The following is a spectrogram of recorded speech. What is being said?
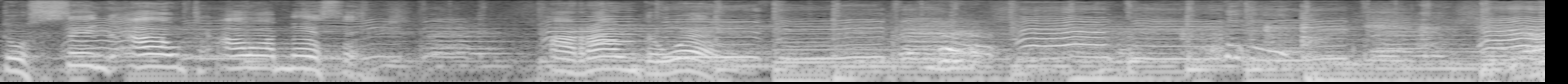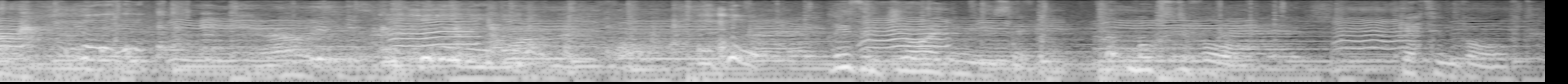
to sing out our message around the world. Please enjoy the music, but most of all, get involved.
